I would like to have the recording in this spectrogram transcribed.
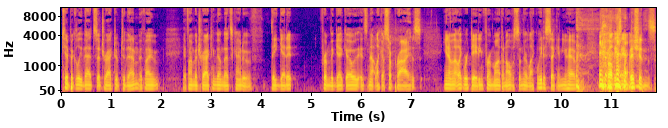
typically that's attractive to them. If I'm if I'm attracting them, that's kind of they get it from the get go. It's not like a surprise. You know, not like we're dating for a month and all of a sudden they're like, "Wait a second, you have, you have all these ambitions."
